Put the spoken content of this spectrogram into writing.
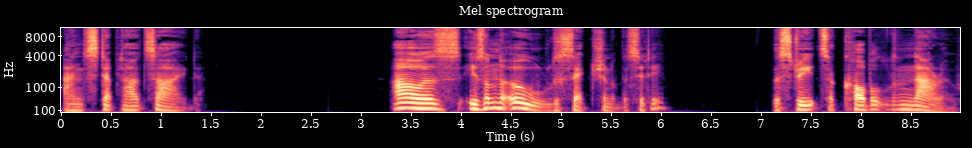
And stepped outside. Ours is an old section of the city. The streets are cobbled and narrow,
